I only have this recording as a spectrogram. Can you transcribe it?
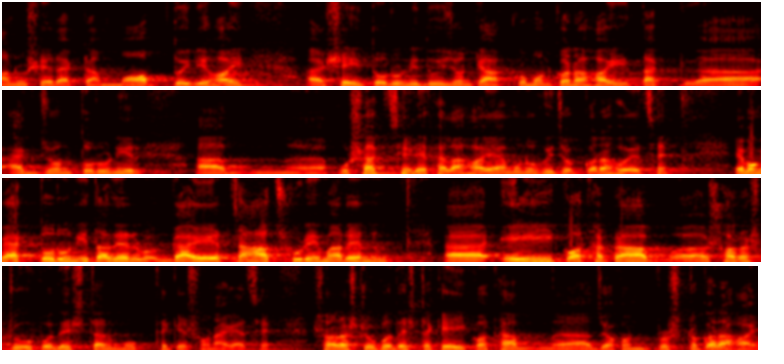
মানুষের একটা মব তৈরি হয়। সেই তরুণী দুইজনকে আক্রমণ করা হয়। তা একজন তরুণীর পোশাক ছেড়ে ফেলা হয় এমন অভিযোগ করা হয়েছে। এবং এক তরুণী তাদের গায়ে চা ছুঁড়ে মারেন। এই কথাটা স্বরাষ্ট্র উপদেষ্টার মুখ থেকে শোনা গেছে। স্বরাষ্ট্র উপদেষ্টাকে এই কথা যখন প্রশ্ন করা হয়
